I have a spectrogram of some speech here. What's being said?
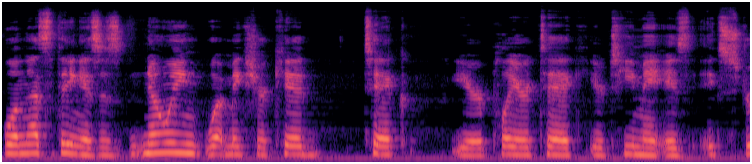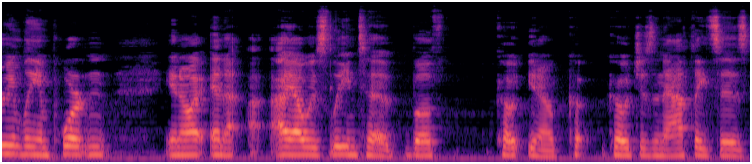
Well, and that's the thing is, is knowing what makes your kid tick, your player tick, your teammate is extremely important. You know, and I, I always lean to both, co- you know, co- coaches and athletes is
